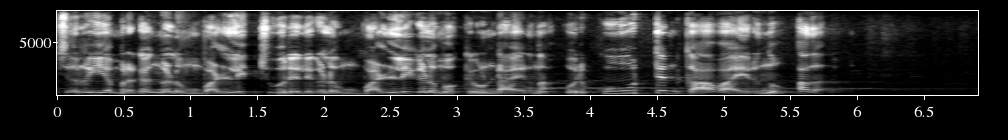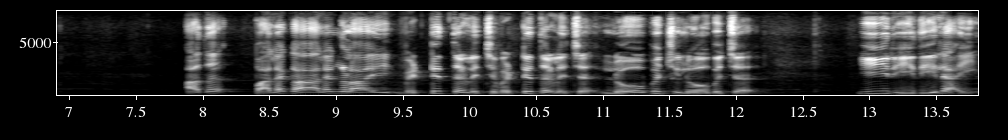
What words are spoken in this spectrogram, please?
ചെറിയ മൃഗങ്ങളും വള്ളിച്ചൂരലുകളും വള്ളികളുമൊക്കെ ഉണ്ടായിരുന്ന ഒരു കൂറ്റൻ കാവായിരുന്നു അത്. അത് പല കാലങ്ങളായി വെട്ടിത്തെളിച്ച് വെട്ടിത്തെളിച്ച് ലോപിച്ച് ലോപിച്ച് ഈ രീതിയിലായി.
